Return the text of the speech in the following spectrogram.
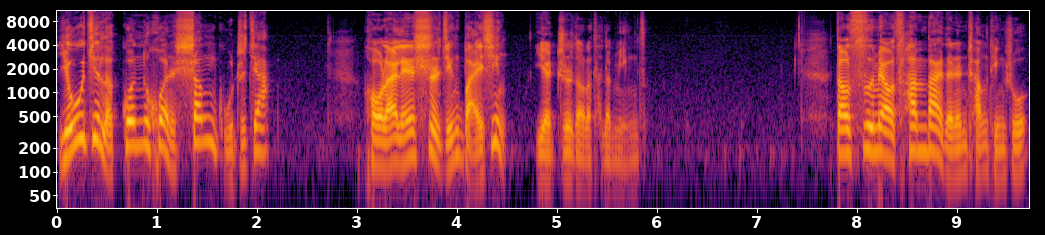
游进了官宦商贾之家，后来连市井百姓也知道了他的名字。到寺庙参拜的人常听说，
